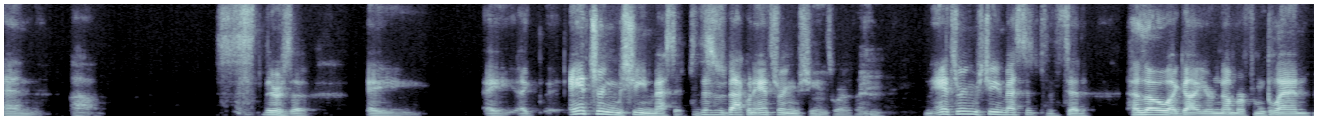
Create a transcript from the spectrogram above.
And uh, there's a, a a a answering machine message. This was back when answering machines were a thing. An answering machine message that said, "Hello, I got your number from Glenn.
